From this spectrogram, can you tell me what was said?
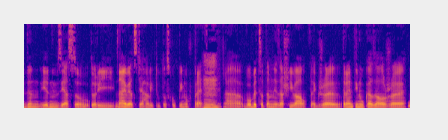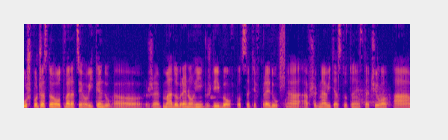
jeden, jedným z jazdov, ktorí najviac ťahali túto skupinu vpred. Mm. A vôbec sa tam nezašíval, takže Trentin ukázal, že už počas toho otváracieho víkendu, že má dobré nohy, vždy bol v podstate vpredu avšak na víťazstvo to nestačilo a,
